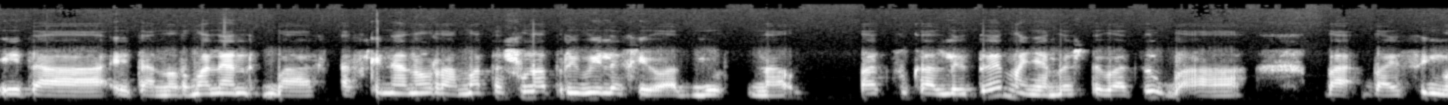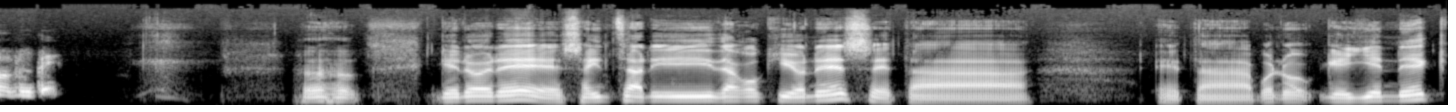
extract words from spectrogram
Eta, eta normalean, ba, azkenean horra, amatasuna privilegio bat bihurtzen Batzuk aldete, baina beste batzuk, ba, ba, ba ezingo dute. Gero ere, zaintzari dagokionez, eta eta, bueno, gehienek,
